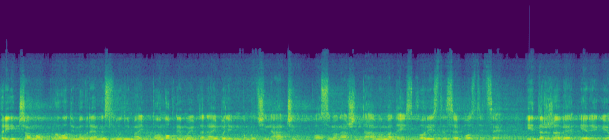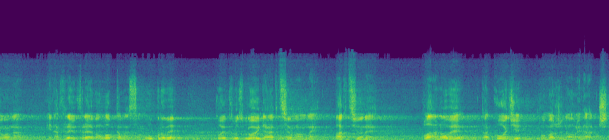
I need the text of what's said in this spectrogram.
pričamo, provodimo vreme s ljudima i pomognemo im da najbolji mogući način, posebno našim damama, da iskoriste sve postice i države i regiona i na kraju krajeva lokalne samouprave, koje kroz brojne akcionalne, akcione planove takođe pomaže na ovaj način.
